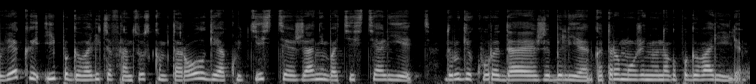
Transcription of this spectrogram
века и поговорить о французском тарологе, оккультисте Жане Батисте Батисте Альетте, друге Кура де Жебелена, о котором мы уже немного поговорили.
